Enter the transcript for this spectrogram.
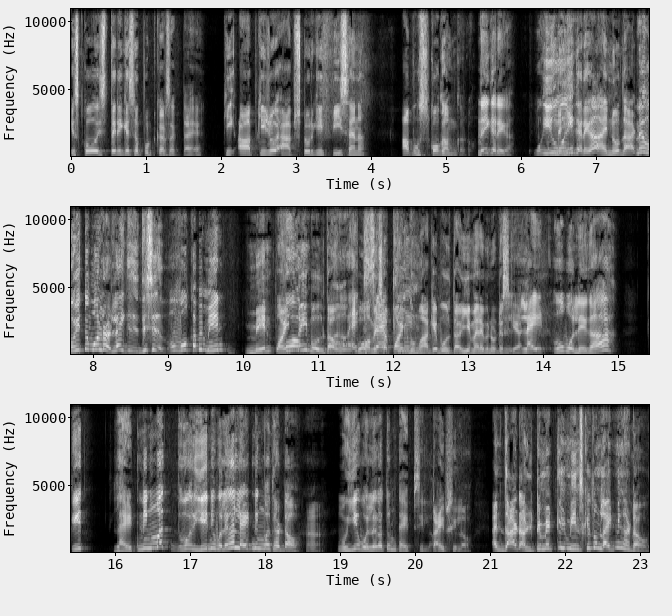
इसको इस तरीके से पुट कर सकता है कि आपकी जो ऐप स्टोर की फ़ीस है ना आप उसको कम करो। नहीं करेगा। यू नहीं करेगा आई नो दैट मैं वही तो बोल रहा हूँ लाइक दिस इज़ वो कभी मेन मेन पॉइंट नहीं बोलता वो। exactly, वो हमेशा पॉइंट घुमा के बोलता है। ये मैंने भी नोटिस किया लाइट वो बोलेगा कि लाइटनिंग मत वो ये नहीं बोलेगा लाइटनिंग मत हटाओ। हाँ. वो ये बोलेगा तुम टाइप सी लाओ। टाइप सी लाओ। एंड दैट अल्टीमेटली मींस कि तुम लाइटनिंग हटाओ।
